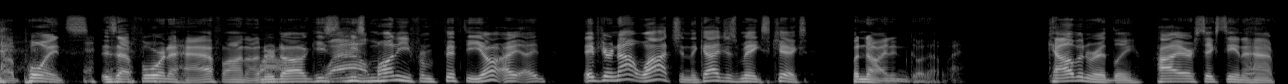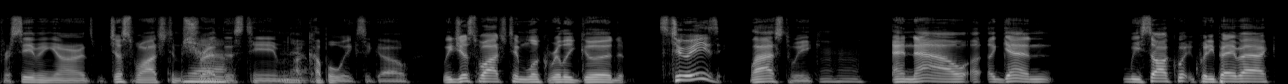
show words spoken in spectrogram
uh, points is at four and a half on underdog. He's he's money from fifty yards. I, I if you're not watching, the guy just makes kicks. But no, I didn't go that way. Calvin Ridley, higher 60 and a half receiving yards. We just watched him Yeah. shred this team Yeah. a couple weeks ago. We just watched him look really good It's too easy. last week. Mm-hmm. And now uh, again, we saw Qu- Quiddy payback,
